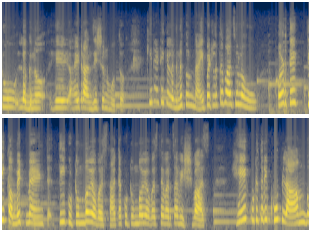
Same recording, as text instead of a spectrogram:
टू लग्न हे हे ट्रान्झिशन होतं. की नाही ठीक आहे लग्न करून नाही पटलं तर बाजूला होऊ पण ते ती कमिटमेंट ती कुटुंब व्यवस्था त्या कुटुंब व्यवस्थेवरचा विश्वास हे कुठेतरी खूप लांब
